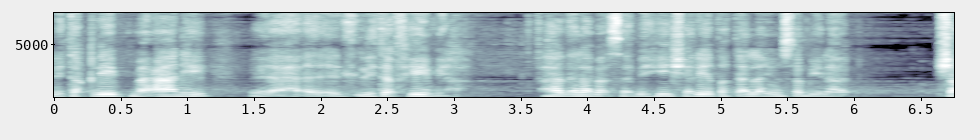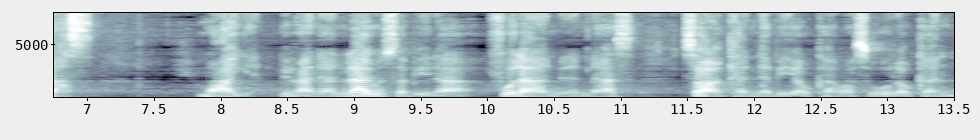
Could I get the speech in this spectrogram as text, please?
لتقريب معاني لتفهيمها. فهذا لا بأس به شريطة ألا ينسب إلى شخص. معين بمعنى أن لا ينسب إلى فلان من الناس سواء كان نبي أو كان رسول أو كان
